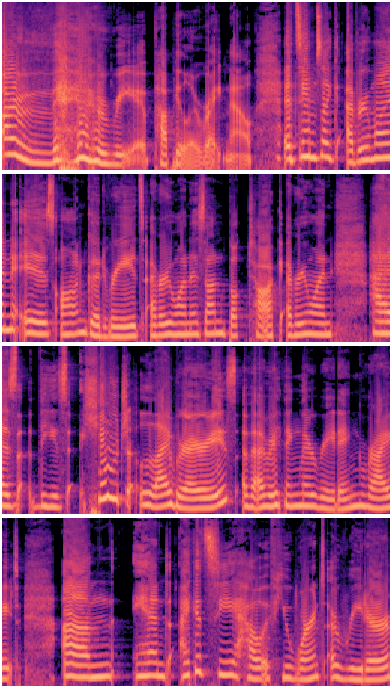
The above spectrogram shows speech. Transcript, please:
are very popular right now. It seems like everyone is on Goodreads, everyone is on BookTok, everyone has these huge libraries of everything they're reading, right? Um, and I could see how if you weren't a reader,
